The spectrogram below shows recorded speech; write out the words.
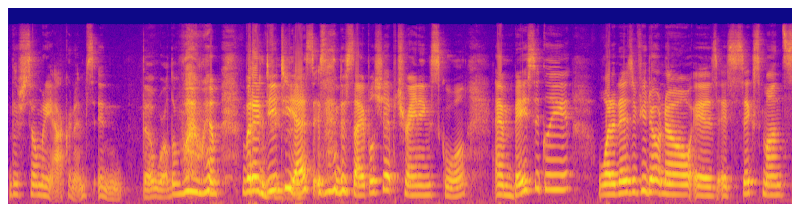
there's so many acronyms in the world of YWAM, but a DTS is a discipleship training school, and basically what it is, if you don't know, is it's six months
